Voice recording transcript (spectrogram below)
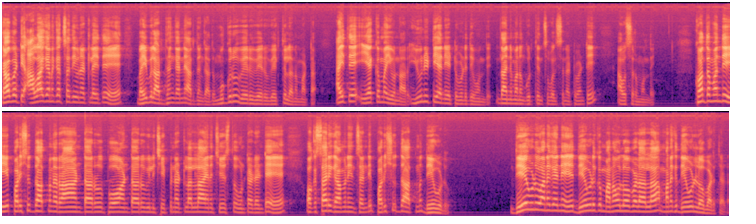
కాబట్టి అలా గనక చదివినట్లయితే బైబిల్ అర్థం కానీ అర్థం కాదు. ముగ్గురు వేరు వేరు వ్యక్తులు అనమాట అయితే ఏకమై ఉన్నారు. యూనిటీ అనేటువంటిది ఉంది. దాన్ని మనం గుర్తించవలసినటువంటి అవసరం ఉంది. కొంతమంది పరిశుద్ధాత్మని రా అంటారు పో అంటారు వీళ్ళు చెప్పినట్లల్లా ఆయన చేస్తూ ఉంటాడంటే ఒకసారి గమనించండి పరిశుద్ధాత్మ దేవుడు. దేవుడు అనగానే దేవుడికి మనం లోబడాలా? మనకు దేవుడు లోబడతాడా?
